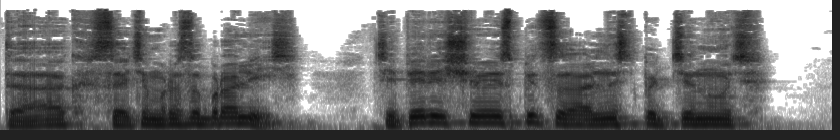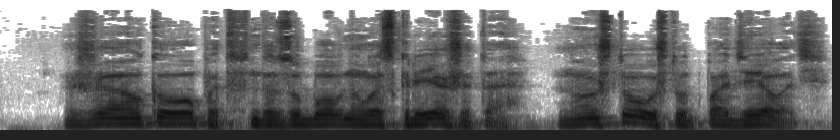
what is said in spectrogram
Так, с этим разобрались. Теперь еще и специальность подтянуть. Жалко опыт до зубовного скрежета, но что уж тут поделать.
